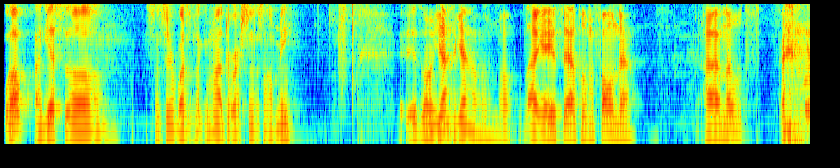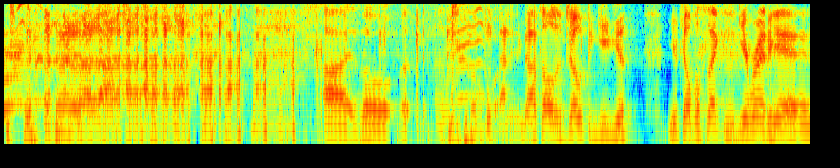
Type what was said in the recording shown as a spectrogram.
Well, I guess um, since everybody's looking my direction, it's on me. It is on Yeah, you. yeah. Yeah. Like I said, I put my phone down. I have notes. All right. So uh, that's so funny. I told the joke to give you you a couple seconds to get ready. Yeah,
